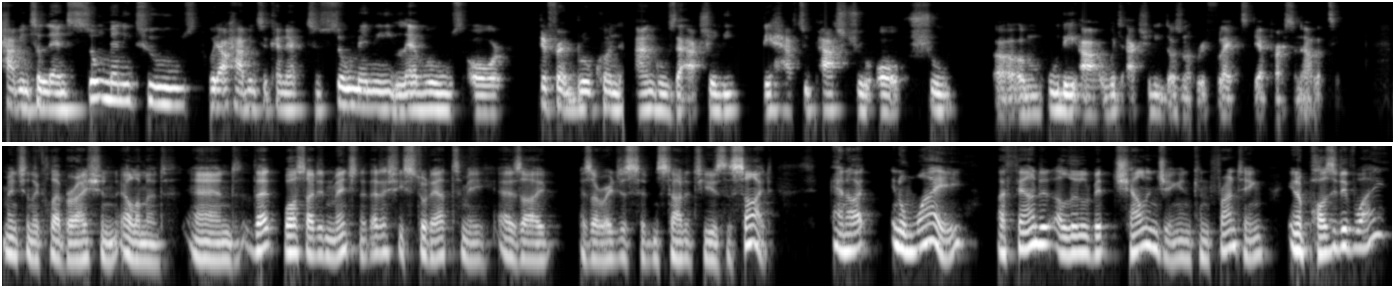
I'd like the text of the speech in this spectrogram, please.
having to learn so many tools, without having to connect to so many levels or different broken angles that actually they have to pass through or show um, who they are, which actually does not reflect their personality. Mention the collaboration element, and that whilst I didn't mention it, that actually stood out to me as I as I registered and started to use the site. And I, in a way, I found it a little bit challenging and confronting in a positive way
